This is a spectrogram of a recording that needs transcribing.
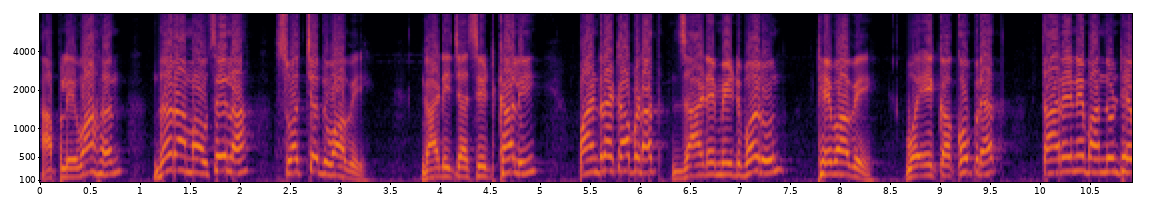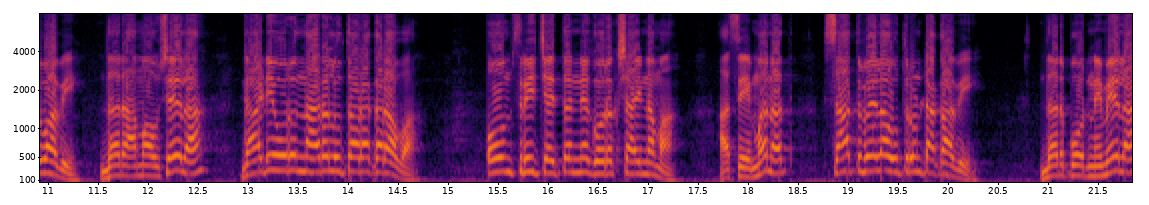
आपले वाहन दर अमावसेला स्वच्छ धुवावे. गाडीच्या सीटखाली पांढऱ्या कापडात जाडे मीठ भरून ठेवावे व एका कोपऱ्यात तारेने बांधून ठेवावे. दर अमावसेला गाडीवरून नारळ उतारा करावा. ओम श्री चैतन्य गोरक्षाय नमा. असे म्हणत सात वेळा उतरून टाकावे. दर पौर्णिमेला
